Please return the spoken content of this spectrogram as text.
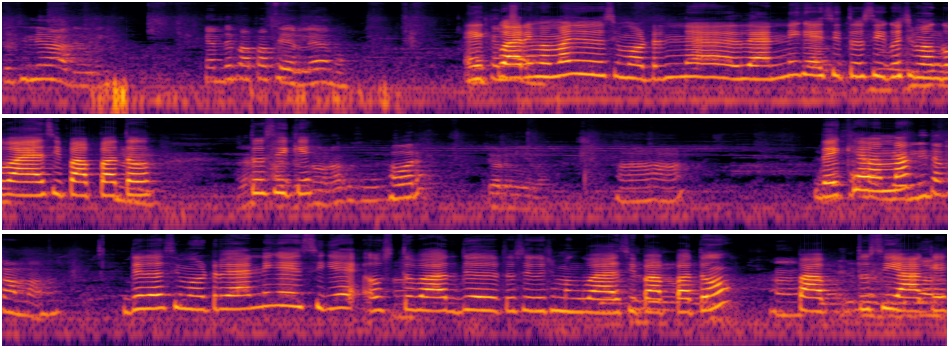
ਤੁਸੀਂ ਲਿਆ ਦਿਓ ਵੀ। ਕਹਿੰਦੇ ਪਾਪਾ ਫੇਰ ਲਿਆ ਦੋ। ਇੱਕ ਵਾਰੀ ਮਮਾ ਜਦੋਂ ਅਸੀਂ ਮੋਟਰ ਨ- ਲੈਣ ਨਹੀਂ ਗਏ ਸੀ ਤੁਸੀਂ ਕੁਝ ਮੰਗਵਾਇਆ ਸੀ ਪਾਪਾ ਤੋਂ? ਤੁਸੀਂ ਕੀ? ਬਣਾਉਣਾ ਕੁਛ? ਹੋਰ? ਚਟਨੀ ਵਾਲਾ। ਹਾਂ ਹਾਂ। ਦੇਖਿਆ ਮਮਾ? ਦਿੱਲੀ ਦਾ ਕੰਮ ਆ। ਜਦੋਂ ਅਸੀਂ ਮੋਟਰ ਲੈਣ ਨਹੀਂ ਗਏ ਸੀਗੇ, ਉਸ ਤੋਂ ਬਾਅਦ ਜਦੋਂ ਤੁਸੀਂ ਕੁਝ ਮੰਗਵਾਇਆ ਸੀ ਪਾਪਾ ਤੋਂ, ਪਾਪ, ਤੁਸੀਂ ਆ ਕੇ,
